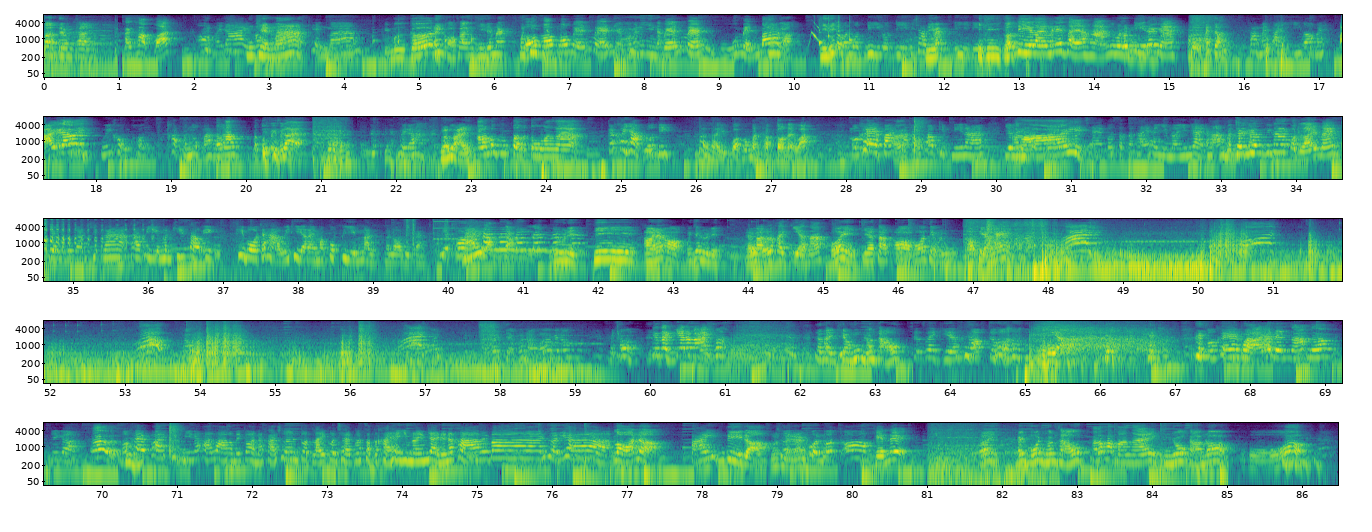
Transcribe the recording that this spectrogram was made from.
จอดเต็มคัน ใครขับวะออกไม่ได้มึงเข็นมา เข็นมา ฝีมือเกินไม่ขอฟังอีกทีได้ไหมเมื่อพอกี้พอเสียงพอเหม็นเหม็นเสียงมันไม่ได้ยินอะเหม็นเหม็นหูเหม็นจบ้าริงนเหรอทีนี้ แต่ว่ารถดีรถดีพี่ชาติดีไหม ดีดีอีกทีอีกทีรถดีอะไรไม่ได้ใส่อาหารอยู่มันรถดีได้ไงไอ้จันฟังไม่ไฟอีกรอบไหมไปเลยอุ้ยเขาเขาขับสนุกมากเลแล้วยเอาประตูปิดไม่ได้อะไม่ได้รถไหลเอาแล้วมึงเปิดประตูมาไงอะก็ขยับรถดิอะไรวะพวกมันทำตอนไหนวะ โอเคปะฮะถ้าใครชอบคลิปนี้นะ อย่าลืมอะไรกดไลค์กดแชร์กด subscribe ให้ยิ้มน้อยยิ้มใหญ่นะคะมันใช่เรื่องที่น่ากดไลค์ไหมเดี๋ยวมาดูกันคลิปหน้า ถ้าพี่ยิ้มมันขี้เศร้าอีก พี่โบจะหาวิธีอะไรมาปลุกพี่ยิ้มมันมารอดูกันเฮียท่อที่ดังดังๆเลยดูดิพี่เอาไอ้นั้นออกไม่ใช่ดูดิเห็โอ้นโหปะแล้วใครเกียร์ซะโอ้ยเกียร์ตัดออกเพราะว่าเสียงมันเอาเสียงไง โอเคขวากระเด็นน้ำเนื้อจริงเหรอเออโอเคไปคลิปนี้นะคะ ลากันไปก่อนนะคะช่วยกดไลค์กดแชร์กด subscribe ให้ยิ้มน้อยยิ้มใหญ่ด้วยนะคะบ๊ายบายสวัสดีค่ะ หลอนเหรอไปดีดเหรอรถช่วยแรกังนขนรถออกเข็นดิเฮ้ย ไม่พ้นชนเสาเอาแล้วขับมาไงมึงโยกสามรอบ โอ้โห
